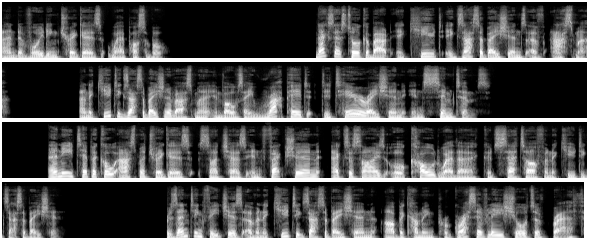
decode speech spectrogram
and avoiding triggers where possible. Next, let's talk about acute exacerbations of asthma. An acute exacerbation of asthma involves a rapid deterioration in symptoms. Any typical asthma triggers, such as infection, exercise, or cold weather, could set off an acute exacerbation. Presenting features of an acute exacerbation are becoming progressively short of breath,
